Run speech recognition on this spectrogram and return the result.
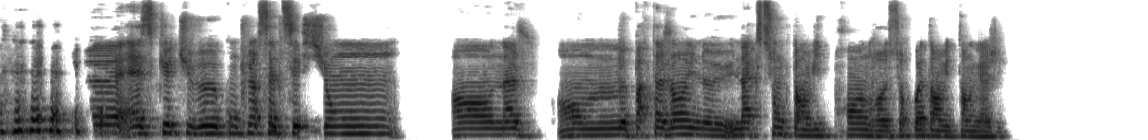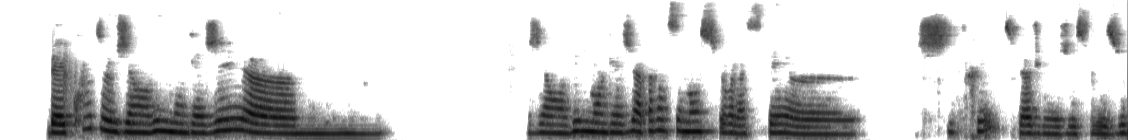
Euh, est-ce que tu veux conclure cette session en, en me partageant une, une action que tu as envie de prendre, sur quoi tu as envie de t'engager? Ben écoute, j'ai envie de m'engager. Euh, j'ai envie de m'engager, pas forcément sur l'aspect euh, chiffré, parce que là, j'ai sous les yeux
